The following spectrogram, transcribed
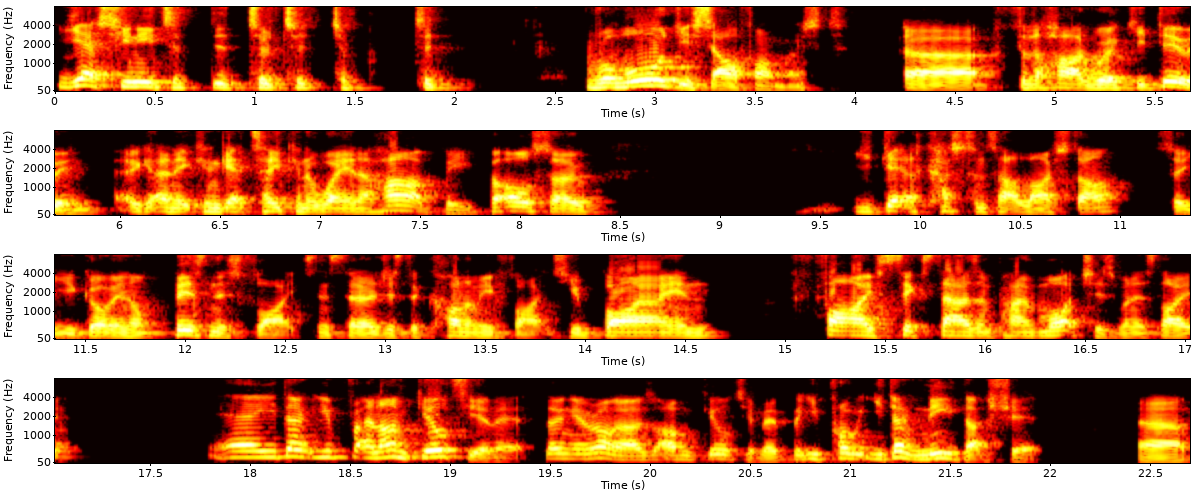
Yes, you need to to to to, to reward yourself almost uh, for the hard work you're doing, and it can get taken away in a heartbeat. But also, you get accustomed to that lifestyle. So you're going on business flights instead of just economy flights. You're buying five, six thousand pound watches when it's like, yeah, you don't. You and I'm guilty of it. Don't get me wrong, I am guilty of it. But you probably you don't need that shit. Uh,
